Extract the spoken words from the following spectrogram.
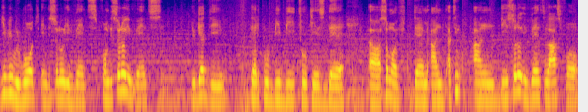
give you rewards in the solo events. From the solo events, you get the Deadpool BB tokens there. Uh, some of them, and I think, and the solo events last for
